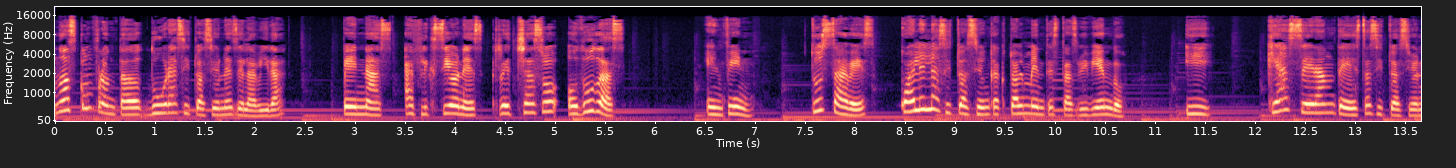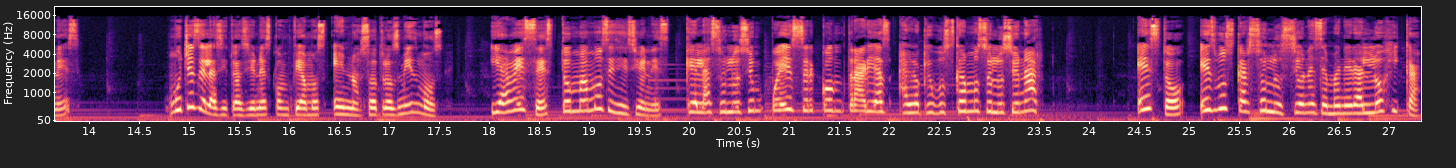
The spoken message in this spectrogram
no has confrontado duras situaciones de la vida? Penas, aflicciones, rechazo o dudas en fin, tú sabes cuál es la situación que actualmente estás viviendo y qué hacer ante estas situaciones. Muchas de las situaciones confiamos en nosotros mismos y a veces tomamos decisiones que la solución puede ser contrarias a lo que buscamos solucionar. Esto es buscar soluciones de manera lógica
